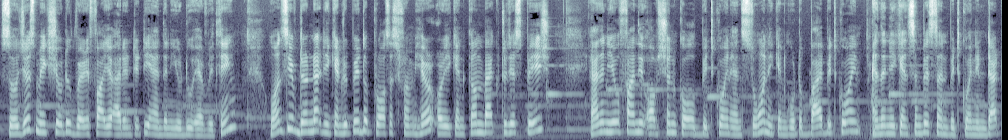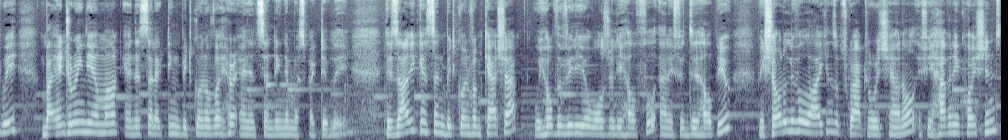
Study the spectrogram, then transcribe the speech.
So just make sure to verify your identity and then you do everything. Once you've done that, you can repeat the process from here or you can come back to this page and then you'll find the option called bitcoin and so on you can go to buy bitcoin and then you can simply send bitcoin in that way by entering the amount and then selecting bitcoin over here and then sending them respectively. This is how you can send bitcoin from cash app. We hope the video was really helpful and if it did help you make sure to leave a like and subscribe to our channel. If you have any questions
